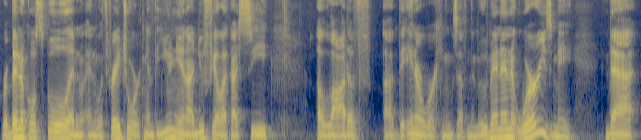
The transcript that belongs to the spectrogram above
rabbinical school and and with Rachel working at the Union, I do feel like I see a lot of uh, the inner workings of the movement, and it worries me that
